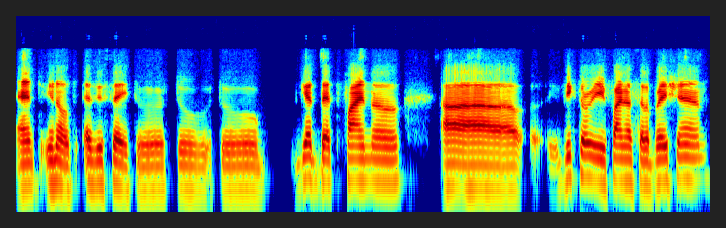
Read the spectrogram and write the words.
and you know, as you say, to to to get that final uh, victory, final celebration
